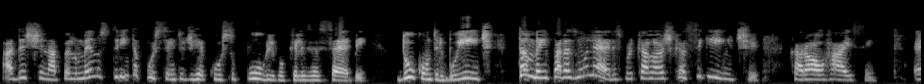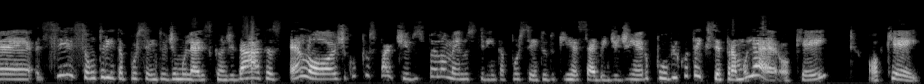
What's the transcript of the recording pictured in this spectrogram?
a destinar pelo menos 30% de recurso público que eles recebem do contribuinte também para as mulheres, porque a lógica é a seguinte, Carol Heissen, é, se são 30% de mulheres candidatas, é lógico que os partidos, pelo menos 30% do que recebem de dinheiro público tem que ser para mulher, ok? Ok.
